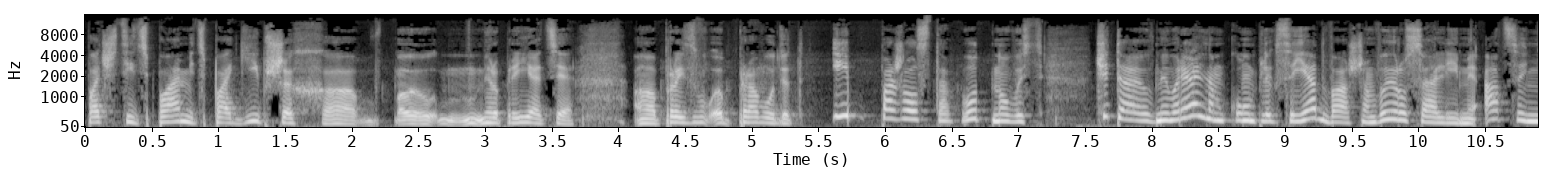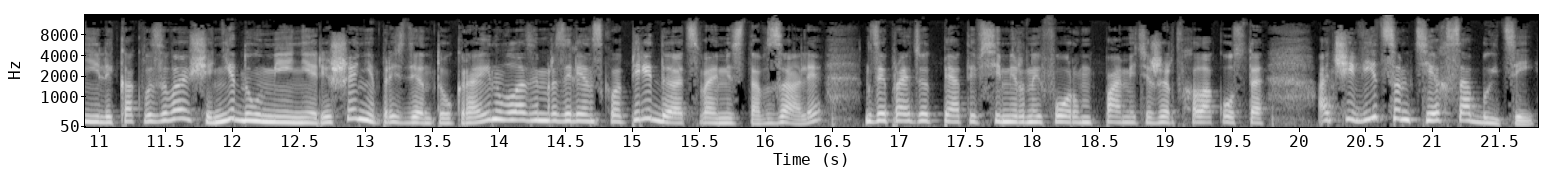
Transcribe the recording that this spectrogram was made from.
почтить память погибших. А, мероприятия проводят. И, пожалуйста, вот новость. Читаю, в мемориальном комплексе Яд Вашем в Иерусалиме оценили как вызывающее недоумение решение президента Украины Владимира Зеленского передать свои места в зале, где пройдет пятый Всемирный форум памяти жертв Холокоста, очевидцам тех событий.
